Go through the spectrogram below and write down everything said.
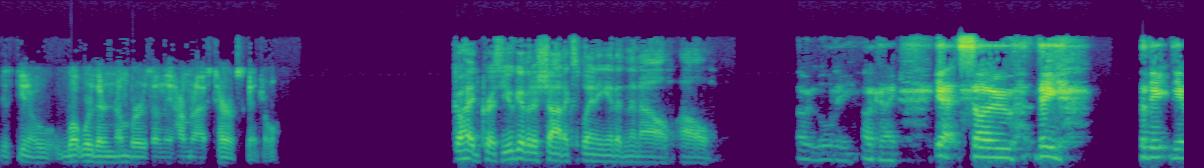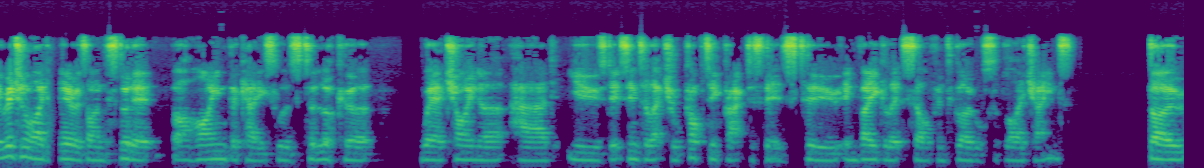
just you know what were their numbers on the harmonized tariff schedule? Go ahead, Chris. You give it a shot explaining it, and then I'll I'll Oh lordy. Okay. Yeah. So the the the original idea, as I understood it, behind the case was to look at where China had used its intellectual property practices to inveigle itself into global supply chains. So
